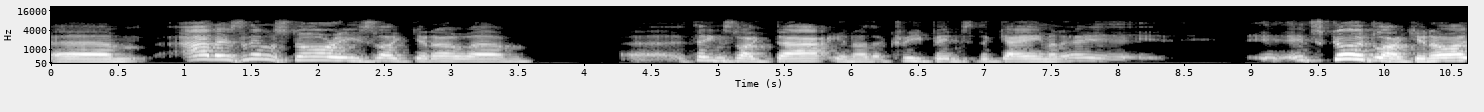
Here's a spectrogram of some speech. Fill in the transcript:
um, and there's little stories like you know, um, uh, things like that, you know, that creep into the game, and it, it's good. Like you know, I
